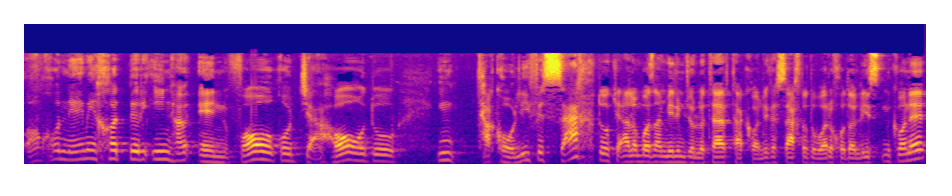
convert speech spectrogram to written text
آقا نمی‌خواد بری این هم انفاق و جهاد و این تکالیف سخت و که الان بازم میریم جلوتر تکالیف سخت رو دوباره خدا لیست می‌کنه.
